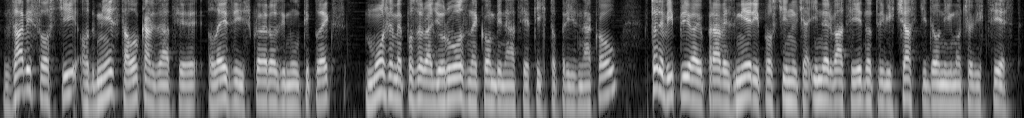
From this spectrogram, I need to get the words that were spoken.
V závislosti od miesta lokalizácie lézy sklerózy multiplex môžeme pozorovať rôzne kombinácie týchto príznakov, ktoré vyplývajú práve z miery postihnutia inervácie jednotlivých častí dolných močových ciest.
